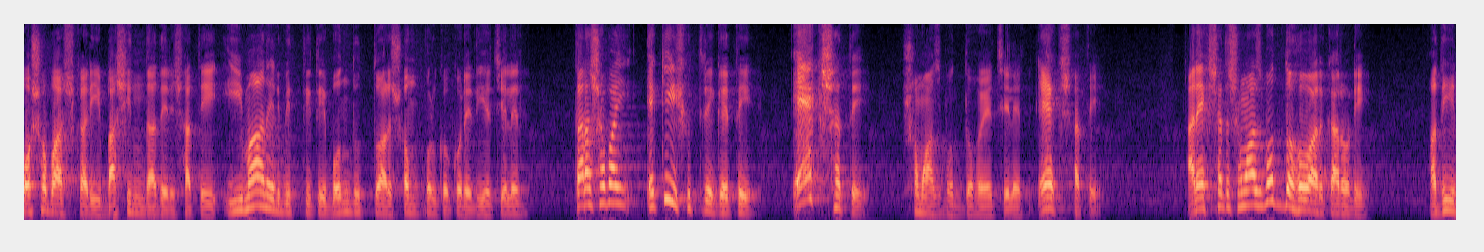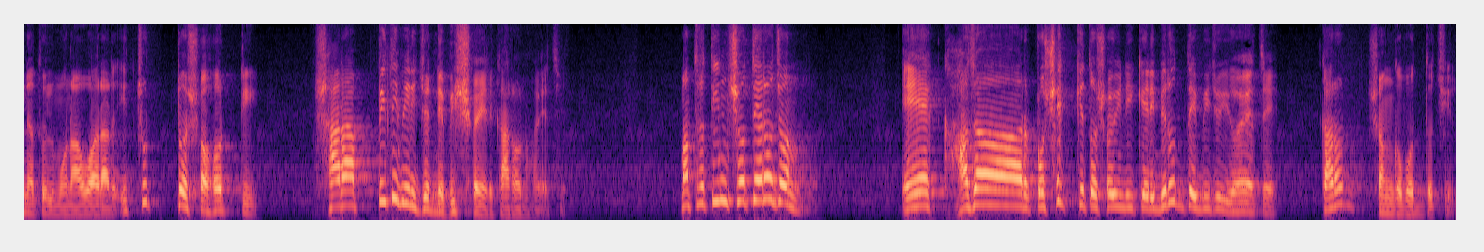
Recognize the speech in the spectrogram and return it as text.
বসবাসকারী বাসিন্দাদের সাথে ইমানের ভিত্তিতে বন্ধুত্ব আর সম্পর্ক করে দিয়েছিলেন। তারা সবাই একই সূত্রে গেতে একসাথে সমাজবদ্ধ হয়েছিলেন, একসাথে। আর একসাথে সমাজবদ্ধ হওয়ার কারণে মাদিনাতুল মোনাওয়ার আর এই ছোট্ট শহরটি সারা পৃথিবীর জন্য বিস্ময়ের কারণ হয়েছে। মাত্র তিনশো তেরো জন এক হাজার প্রশিক্ষিত সৈনিকের বিরুদ্ধে বিজয়ী হয়েছে, কারণ সংঘবদ্ধ ছিল।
